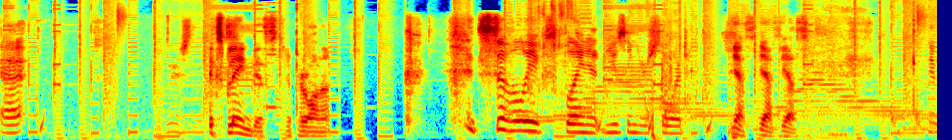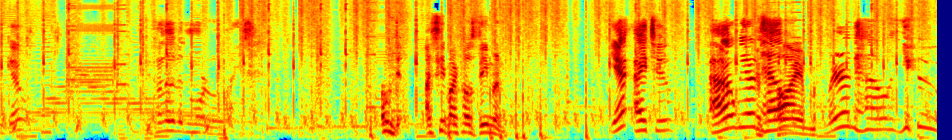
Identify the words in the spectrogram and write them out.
Uh, where's explain this to the Piranha. Civilly explain it using your sword. Yes, yes, yes. Here we go. With a little bit more light. Oh, I see my first demon. Yeah, I too. Ah, we are in It's hell. time. We're in hell. You.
